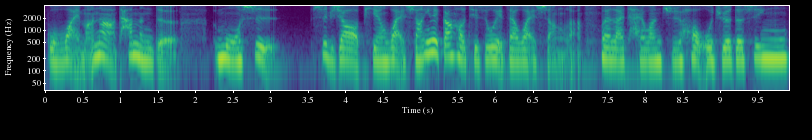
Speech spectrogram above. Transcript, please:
国外嘛，那他们的模式是比较偏外商，因为刚好其实我也在外商啦。回来台湾之后，我觉得是因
